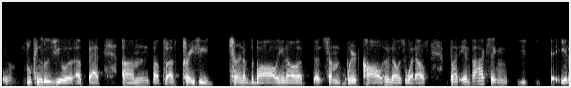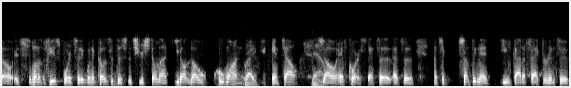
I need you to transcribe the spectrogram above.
can lose you a, a bet, um, a, a crazy turn of the ball, you know, some weird call, who knows what else. But in boxing, you, you know, it's one of the few sports that when it goes a distance, you're still not, you don't know who won, right? You can't tell. Yeah. So, of course, that's a that's a that's a something that you've got to factor into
